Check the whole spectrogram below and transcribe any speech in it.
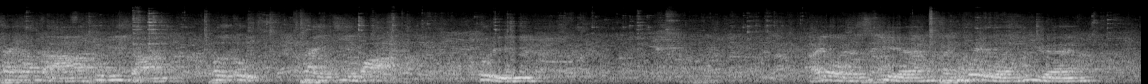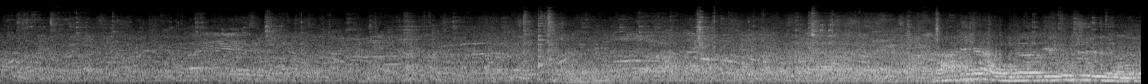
蔡章达副议长、特助蔡计划助理，还有我们的议员陈慧文议员。那接下来我们的节目是我们的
